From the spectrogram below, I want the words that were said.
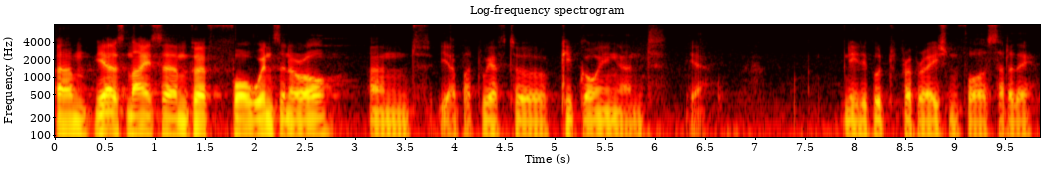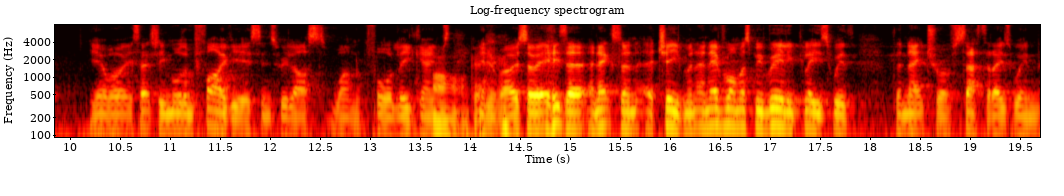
Um, yeah, it's nice um, to have four wins in a row, and yeah, but we have to keep going, and yeah, need a good preparation for Saturday. Yeah, well, it's actually more than five years since we last won four league games oh, okay. in a row, so it is a, an excellent achievement, and everyone must be really pleased with the nature of Saturday's win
